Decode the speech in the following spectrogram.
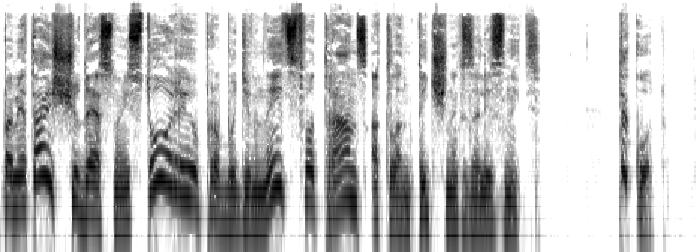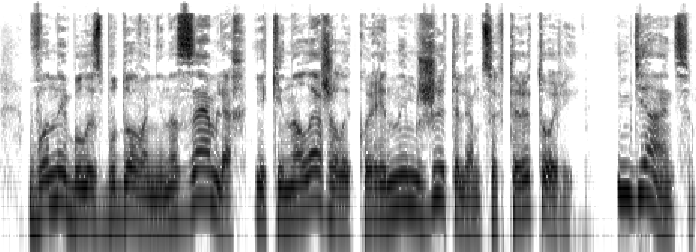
Пам'ятаєш чудесну історію про будівництво трансатлантичних залізниць? Так от, вони були збудовані на землях, які належали корінним жителям цих територій індіанцям.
